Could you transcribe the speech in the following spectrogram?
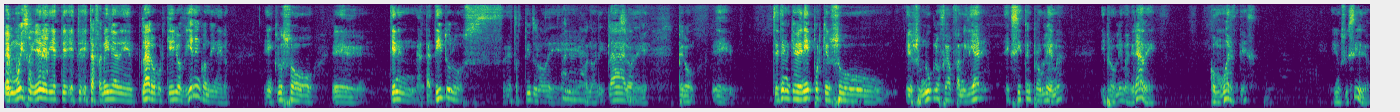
es muy y este, este, esta familia de, claro, porque ellos vienen con dinero. Incluso eh, tienen hasta títulos, estos títulos de claro, de, pero eh, se tienen que venir porque en su en su núcleo familiar existen problemas y problemas graves, con muertes y un suicidio.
